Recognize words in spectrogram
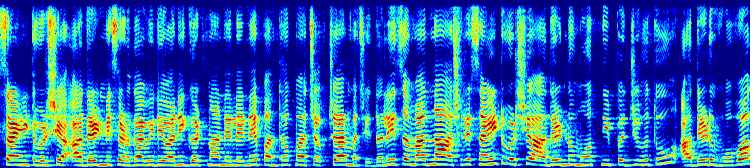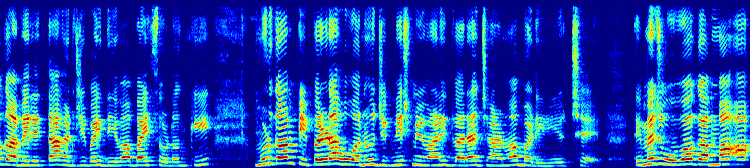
સાહીઠ વર્ષીય આદેડને સળગાવી દેવાની ઘટનાને લઈને પંથકમાં ચકચાર મચી દલિત સમાજના આશરે સાહીઠ વર્ષીય આદેડનું મોત નીપજ્યું હતું. આદેડ વોવા ગામે રહેતા હરજીભાઈ દેવાભાઈ સોલંકી મૂળ ગામ પીપરડા હોવાનું જિગ્નેશ મેવાણી દ્વારા જાણવા મળી રહ્યું છે. તેમજ ઓવા ગામમાં આ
